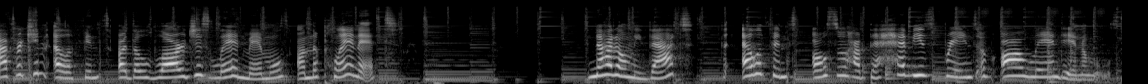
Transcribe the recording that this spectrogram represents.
African elephants are the largest land mammals on the planet. Not only that, the elephants also have the heaviest brains of all land animals.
